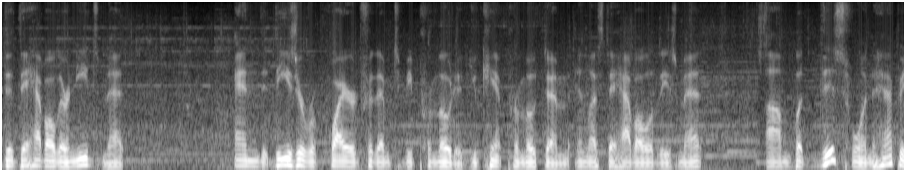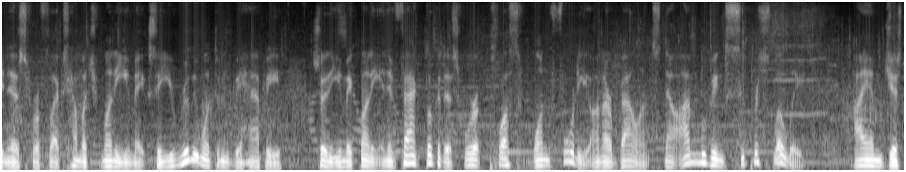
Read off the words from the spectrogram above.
that they have all their needs met and these are required for them to be promoted. You can't promote them unless they have all of these met. Um, but this one, happiness, reflects how much money you make. So you really want them to be happy so that you make money. And in fact, look at this. We're at plus 140 on our balance. Now, I'm moving super slowly. I am just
